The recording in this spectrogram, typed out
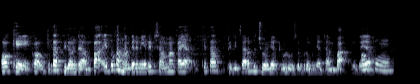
Oke, kalau kita bilang dampak itu kan hampir mirip sama kayak kita berbicara tujuannya dulu sebelum punya dampak gitu ya. Oke.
